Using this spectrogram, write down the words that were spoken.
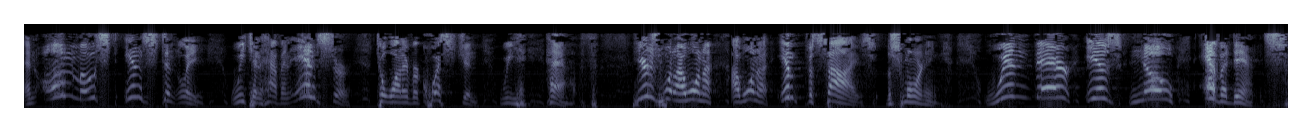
and almost instantly we can have an answer to whatever question we have. Here's what I want to I want to emphasize this morning. When there is no evidence,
